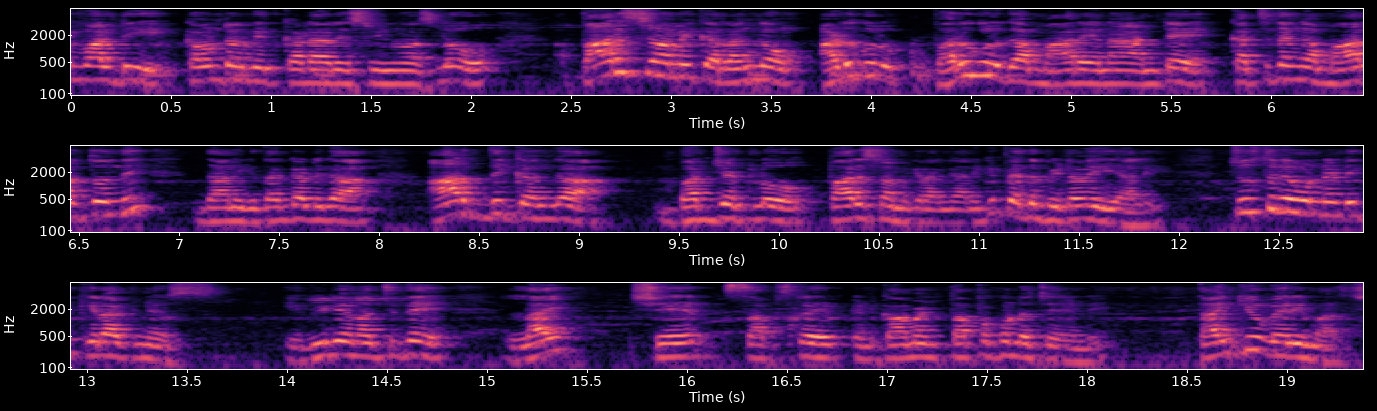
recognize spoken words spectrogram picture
ఇవాళ కౌంటర్ విత్ కడారి శ్రీనివాస్లో పారిశ్రామిక రంగం అడుగులు పరుగులుగా మారేనా అంటే ఖచ్చితంగా మారుతుంది. దానికి తగ్గట్టుగా ఆర్థికంగా బడ్జెట్లో పారిశ్రామిక రంగానికి పెద్దపీట వేయాలి. చూస్తూనే ఉండండి కిరాక్ న్యూస్. ఈ వీడియో నచ్చితే like share subscribe and comment తప్పకుండా చేయండి. Thank you very much.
